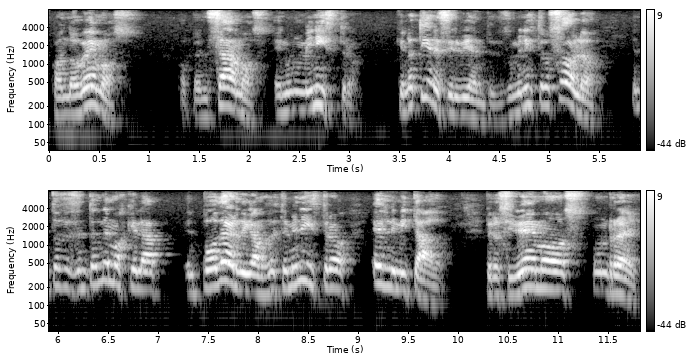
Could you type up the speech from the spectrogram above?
Cuando vemos o pensamos en un ministro que no tiene sirvientes, es un ministro solo, entonces entendemos que el poder, digamos, de este ministro es limitado. Pero si vemos un rey,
